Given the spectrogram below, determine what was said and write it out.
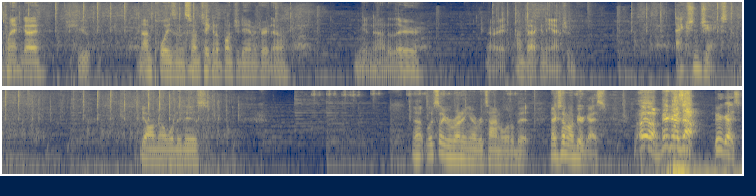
plant guy. Shoot. And I'm poisoned, so I'm taking a bunch of damage right now. I'm getting out of there. Alright, I'm back in the action. Action Jackson. Y'all know what it is. Uh, looks like we're running over time a little bit. Next time on Beer Guys. Oh, big guys out. Beer Guys!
